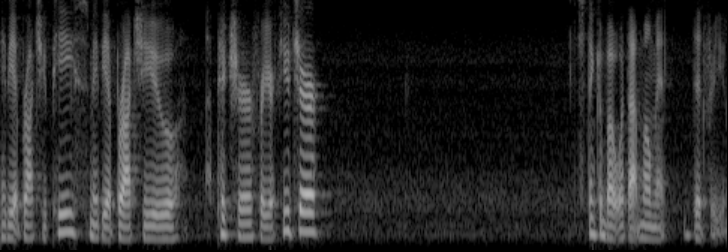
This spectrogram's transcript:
Maybe it brought you peace, maybe it brought you a picture for your future. Just think about what that moment did for you.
